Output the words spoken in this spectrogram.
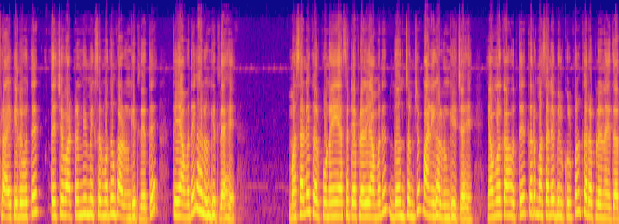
फ्राय केले होते त्याचे वाटण मी मिक्सरमधून काढून घेतले होते ते यामध्ये घालून घेतले आहे. मसाले करपू नये यासाठी आपल्याला यामध्ये दोन चमचे पाणी घालून घ्यायचे आहे. यामुळे काय होते तर मसाले बिलकुल पण करपले नाही जात.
